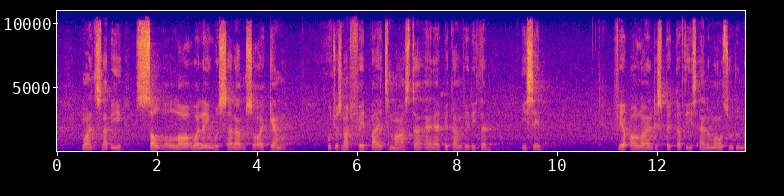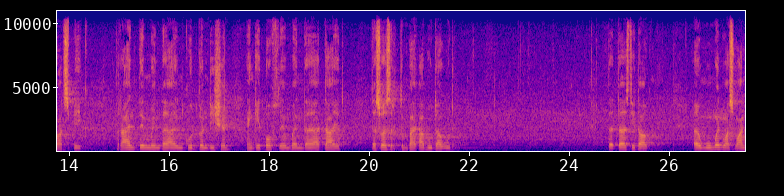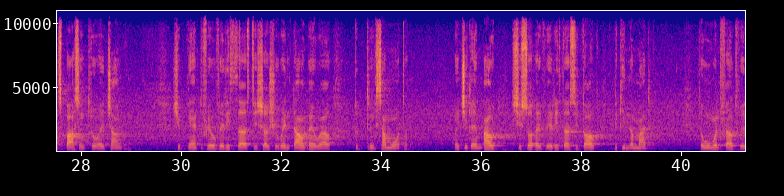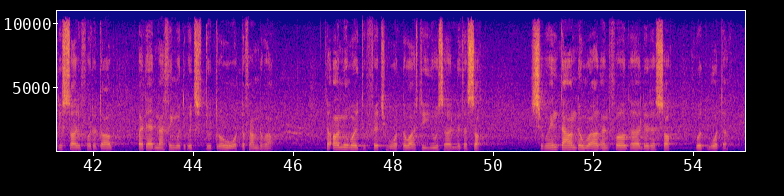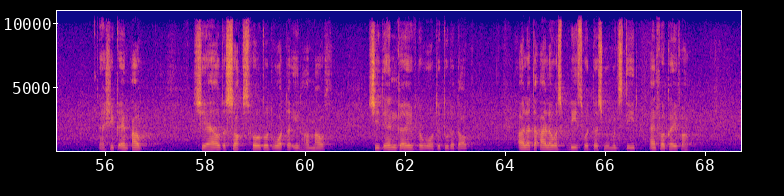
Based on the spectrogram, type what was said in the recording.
Once Nabi Sallallahu Alaihi Wasallam saw a camel which was not fed by its master and had become very thin. He said, Fear Allah and respect of these animals who do not speak. Ride them when they are in good condition and get off them when they are tired. This was written by Abu Dawood. The thirsty dog. A woman was once passing through a jungle. She began to feel very thirsty, so she went down a well to drink some water. When she came out, she saw a very thirsty dog licking the mud. The woman felt very sorry for the dog, but had nothing with which to draw water from the well. The only way to fetch water was to use her leather sock. She went down the well and filled her leather sock with water. As she came out, she held the socks filled with water in her mouth. She then gave the water to the dog. Allah Ta'ala was pleased with this woman's deed and forgave her.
